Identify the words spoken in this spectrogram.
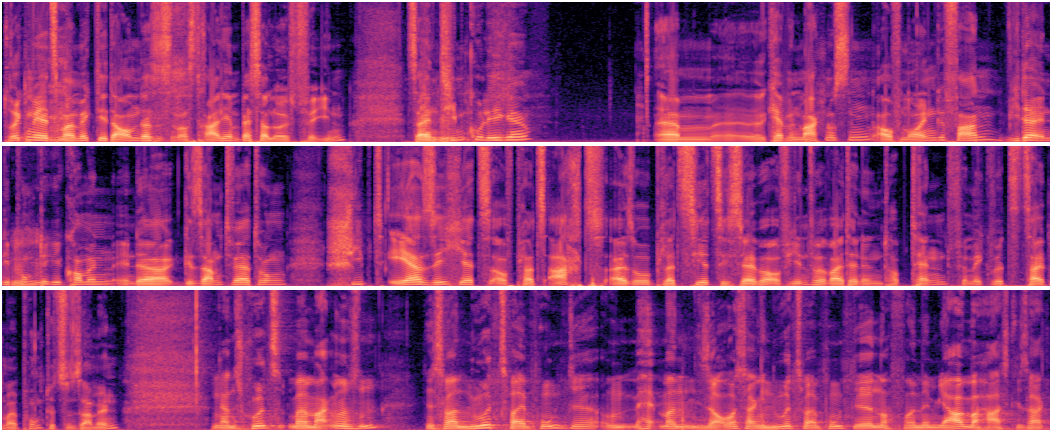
drücken wir jetzt mal Mick die Daumen, dass es in Australien besser läuft für ihn. Sein mhm. Teamkollege ähm, äh, Kevin Magnussen auf 9 gefahren, wieder in die mhm. Punkte gekommen. In der Gesamtwertung schiebt er sich jetzt auf Platz 8, also platziert sich selber auf jeden Fall weiter in den Top 10. Für Mick wird es Zeit, mal Punkte zu sammeln. Ganz kurz bei Magnussen, das waren nur zwei Punkte und hätte man in dieser Aussage nur zwei Punkte noch vor einem Jahr über Haas gesagt,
